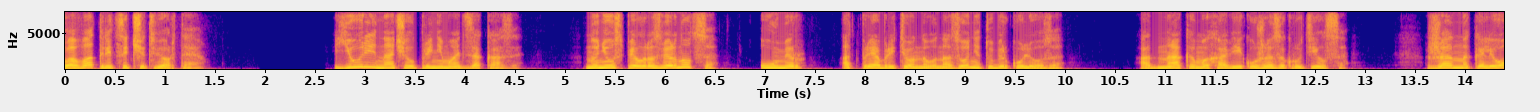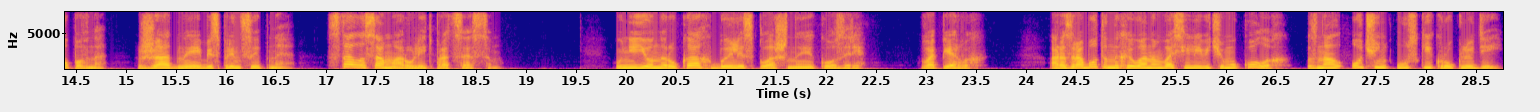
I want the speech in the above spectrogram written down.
Глава 34. Юрий начал принимать заказы, но не успел развернуться, умер от приобретенного на зоне туберкулеза. Однако маховик уже закрутился. Жанна Калиоповна, жадная и беспринципная, стала сама рулить процессом. У нее на руках были сплошные козыри. Во-первых, о разработанных Иваном Васильевичем уколах знал очень узкий круг людей.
